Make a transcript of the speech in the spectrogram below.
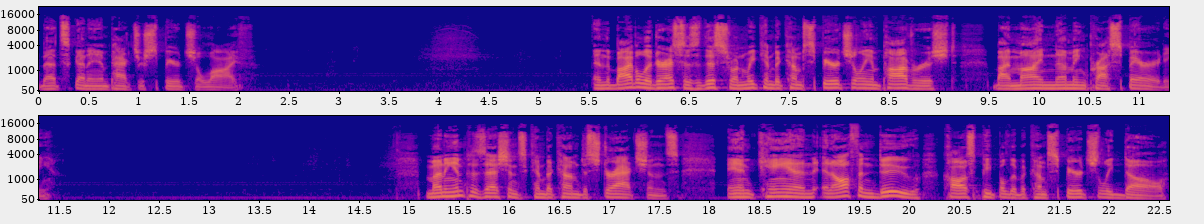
that's going to impact your spiritual life. And the Bible addresses this one. We can become spiritually impoverished by mind numbing prosperity. Money and possessions can become distractions and can and often do cause people to become spiritually dull.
